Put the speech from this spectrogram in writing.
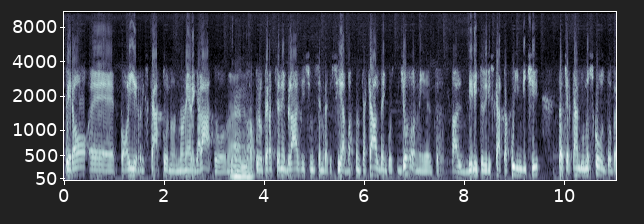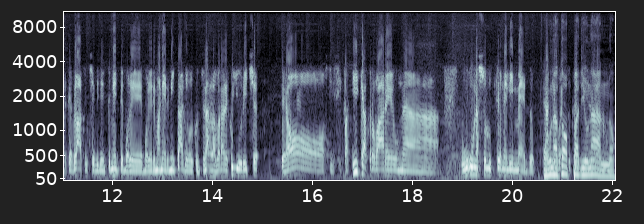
però eh, poi il riscatto non, non è regalato, eh, no. proprio l'operazione Vlasic mi sembra che sia abbastanza calda in questi giorni, ha il diritto di riscatto a 15, sta cercando uno sconto perché Vlasic evidentemente vuole, vuole rimanere in Italia, vuole continuare a lavorare con Juric però si, si, fatica a trovare una, una, soluzione lì in mezzo. È Anche una toppa di un anno.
